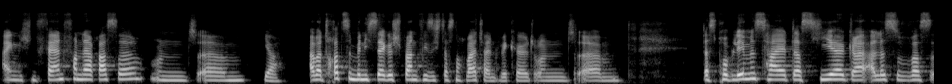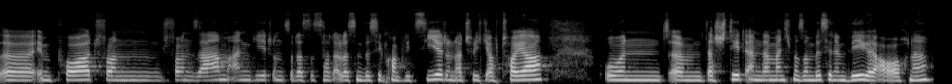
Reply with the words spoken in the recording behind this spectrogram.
eigentlich ein Fan von der Rasse und ähm, ja, aber trotzdem bin ich sehr gespannt, wie sich das noch weiterentwickelt. Und ähm, das Problem ist halt, dass hier alles so was äh, Import von, von Samen angeht und so, das ist halt alles ein bisschen kompliziert und natürlich auch teuer. Und ähm, das steht einem dann manchmal so ein bisschen im Wege auch, ne?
